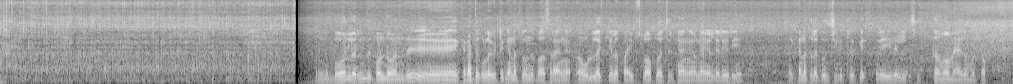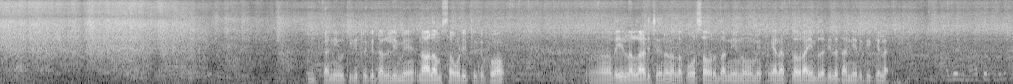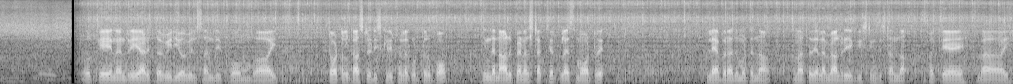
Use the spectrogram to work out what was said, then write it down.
இந்த போர்லேருந்து கொண்டு வந்து கிணத்துக்குள்ளே விட்டு கிணத்துலேருந்து பாசுகிறாங்க உள்ளே கீழே பைப் ஸ்லோப்பில் வச்சுருக்காங்க. நேகல் டெலிவரி கிணத்துல குதிச்சுக்கிட்டு இருக்கு வெயில் இல்லை சுத்தமாக மேகமூட்டம். தண்ணி ஊற்றிக்கிட்டு இருக்கு டல்லிலையுமே நாலாம்சம் ஓடிட்டுருக்கு இப்போ. வெயில் நல்லா அடிச்சதுன்னா நல்லா ஃபோர்ஸாக வரும் தண்ணி இன்னுமே கிணத்துல ஒரு ஐம்பது அடியில் தண்ணி இருக்குது கீழே. ஓகே நன்றி. அடுத்த வீடியோவில் சந்திப்போம். பாய். டோட்டல் காஸ்ட்டு டிஸ்கிரிப்ஷனில் கொடுத்துருப்போம். இந்த நாலு panel structure plus motor labour அது மட்டும்தான். மற்றது எல்லாமே ஆல்ரெடி எக்ஸிஸ்டிங் சிஸ்டம் தான். Okay bye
